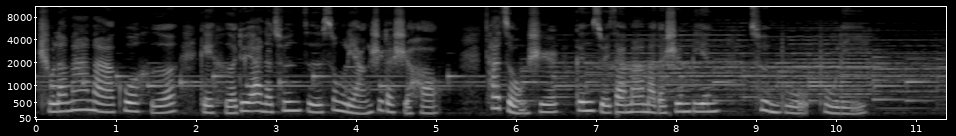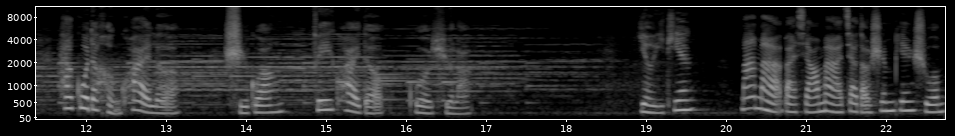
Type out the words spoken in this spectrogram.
除了妈妈过河给河对岸的村子送粮食的时候。他总是跟随在妈妈的身边，寸步不离。他过得很快乐，时光飞快地过去了。有一天，妈妈把小马叫到身边，说：“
